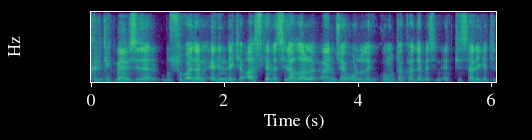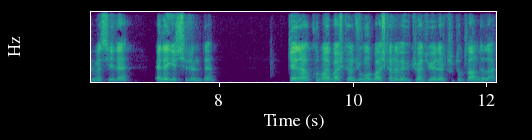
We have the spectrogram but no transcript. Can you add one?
Kritik mevziler bu subayların elindeki asker ve silahlarla önce ordudaki komuta kademesinin etkisiz hale getirilmesiyle ele geçirildi. Genelkurmay Başkanı, Cumhurbaşkanı ve hükümet üyeleri tutuklandılar.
